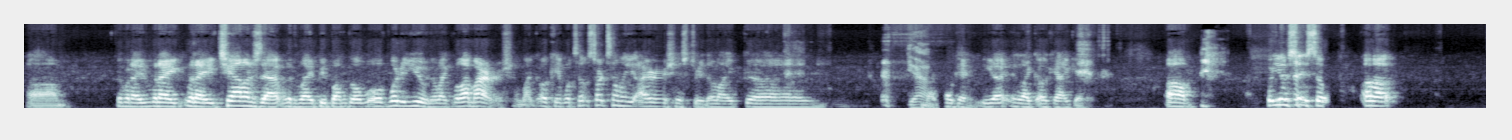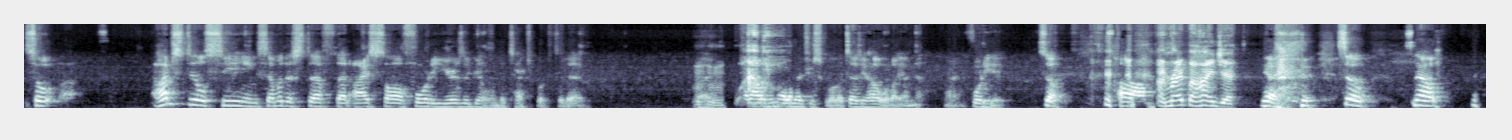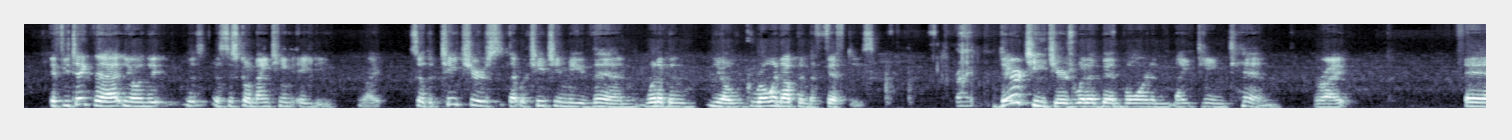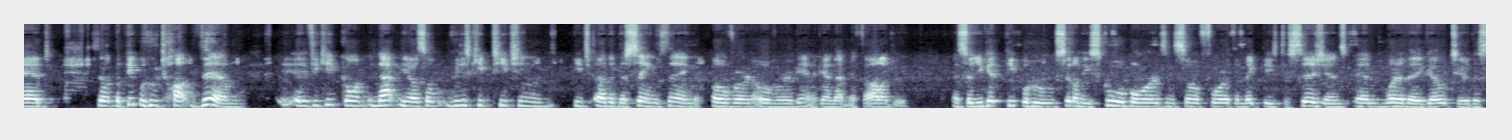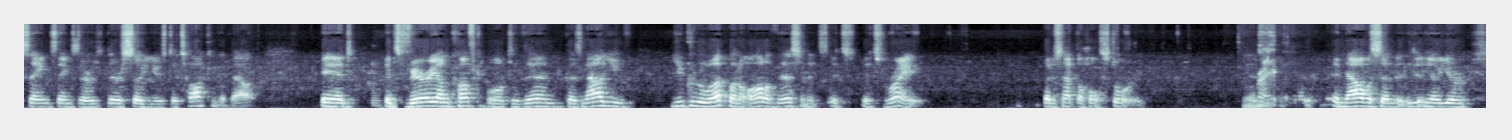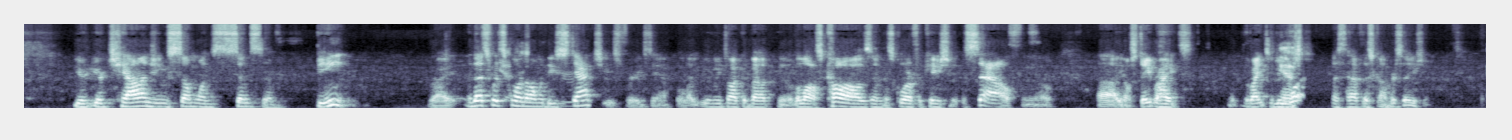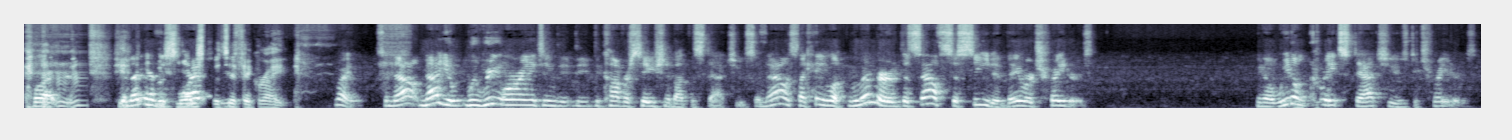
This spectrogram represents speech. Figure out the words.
Um, and when I when I when I challenge that with white people, I'm going, "Well, what are you?" And they're like, "Well, I'm Irish." I'm like, "Okay, well, t- start telling me Irish history." They're like, uh, Yeah. like, okay, you got, like, okay, I get it. Um, but you know what I'm saying? So, uh, so uh, I'm still seeing some of the stuff that I saw 40 years ago in the textbook today. Right. Mhm. When I was in elementary school. That tells you how old I am now. Right, 48. So, um, I'm right behind you. yeah. so now, if you take that, you know, in the, let's, let's just go 1980, right? So the teachers that were teaching me then would have been, you know, growing up in the 50s. Right. Their teachers would have been born in 1910, right? And so the people who taught them, if you keep going, not, you know, so we just keep teaching each other the same thing over and over again, again, that mythology. And so you get people who sit on these school boards and so forth and make these decisions. And what do they go to? The same things they're, they're so used to talking about. And it's very uncomfortable to them because now you you grew up on all of this and it's it's it's right, but it's not the whole story. And, Right. And now all of a sudden, you know, you're you're you're challenging someone's sense of being, right? And that's what's Yes. going on with these statues, for example. Like when we talk about you know, the lost cause and the scorification of the South, you know, uh, you know, state rights, the right to do Yes. what? Let's have this conversation. But. Yeah, then you have this these one statues- specific right. Right. So now, now you're we're reorienting the, the, the conversation about the statue. So now it's like, hey, look, remember the South seceded; they were traitors. You know, we don't create statues to traitors.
